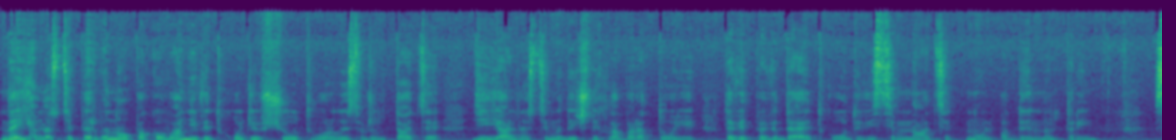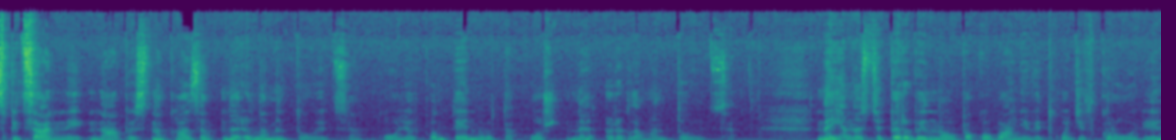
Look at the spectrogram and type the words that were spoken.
Наємності первинного пакування відходів, що утворились в результаті діяльності медичних лабораторій та відповідають коду 180103, спеціальний напис наказом не регламентується. Колір контейнеру також не регламентується. Наємності первинного пакування відходів крові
